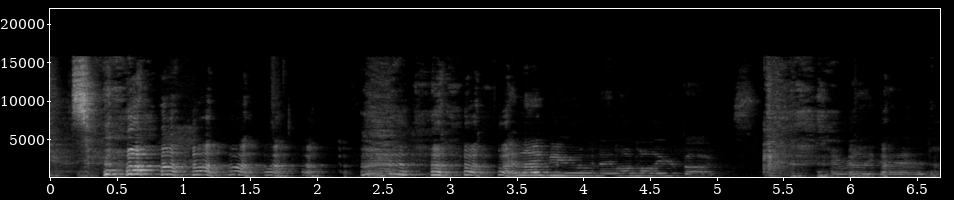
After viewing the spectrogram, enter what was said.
I I love you, and I love all your books. I really did.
